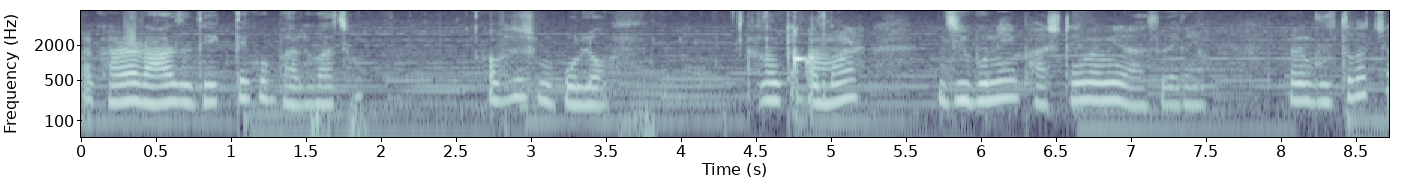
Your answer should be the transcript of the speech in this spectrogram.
আর কারা রাস দেখতে খুব ভালোবাসো। অবশ্যই বলো আমাকে আমার জীবনে ফার্স্ট টাইম আমি রাস দেখলাম। মানে বুঝতে পারছ?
